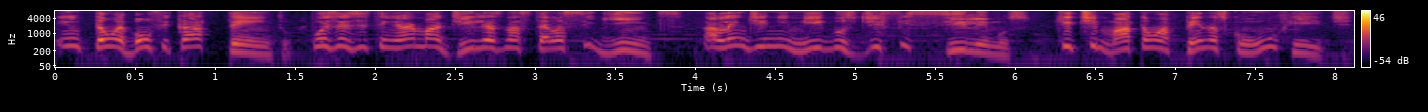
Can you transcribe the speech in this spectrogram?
então é bom ficar atento, pois existem armadilhas nas telas seguintes, além de inimigos dificílimos, que te matam apenas com um hit.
